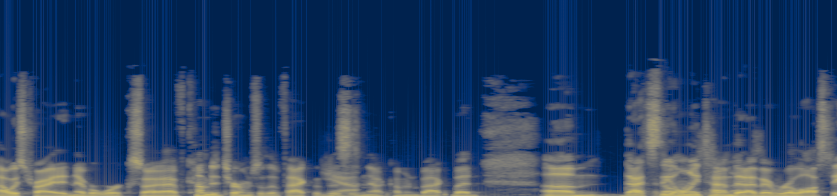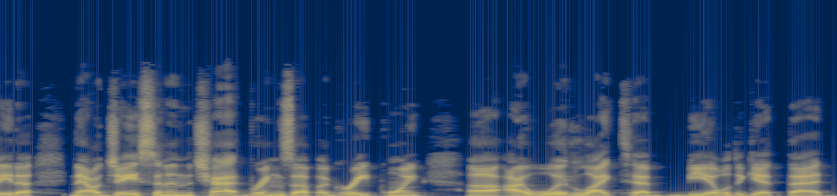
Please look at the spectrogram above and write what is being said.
i always try it it never works so i've come to terms with the fact that this Yeah. is not coming back but um, that's It the only time that. I've ever lost data. Now, Jason in the chat brings up a great point. Uh, I would like to be able to get that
